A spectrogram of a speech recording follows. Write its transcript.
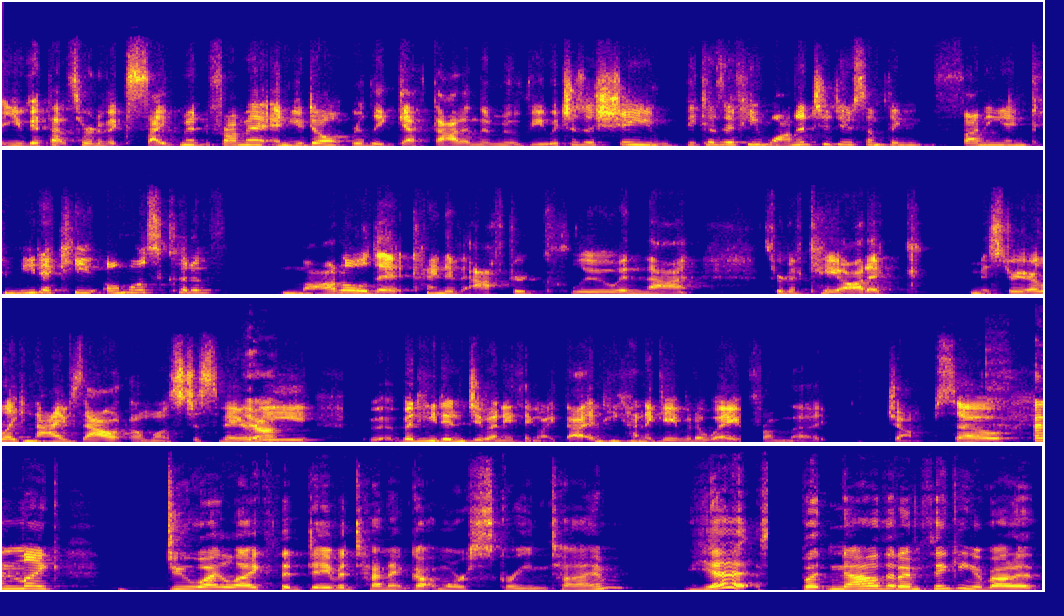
you get that sort of excitement from it and you don't really get that in the movie which is a shame because if he wanted to do something funny and comedic he almost could have modeled it kind of after clue and that sort of chaotic mystery or like knives out almost just very but he didn't do anything like that and he kind of gave it away from the jump so And like, do I like that David Tennant got more screen time? Yes. But now that I'm thinking about it,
